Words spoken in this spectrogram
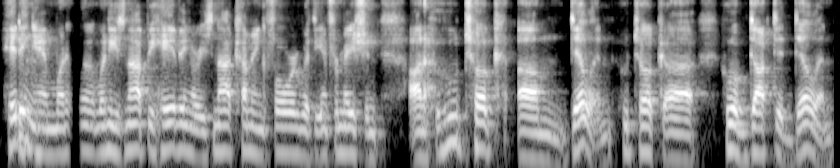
hitting Mhm. him when when he's not behaving or he's not coming forward with the information on who took um, Dylan, who took uh, who abducted Dylan.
